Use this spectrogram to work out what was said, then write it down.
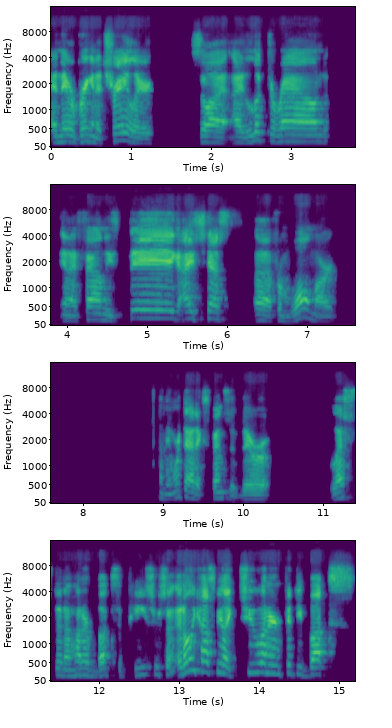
and they were bringing a trailer. So I, I looked around, and I found these big ice chests uh, from Walmart, and they weren't that expensive. They were less than a hundred bucks a piece or something. It only cost me like two hundred and fifty bucks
